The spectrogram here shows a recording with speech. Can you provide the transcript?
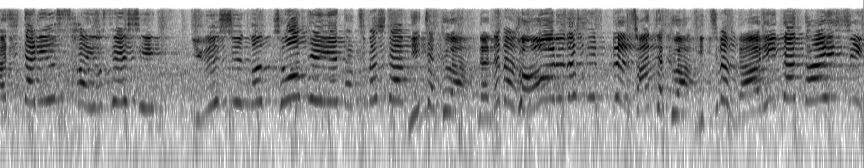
事サジタリウス杯を制し優秀の頂点へ立ちました。2着は7番。ゴールドシップ3着は1番成田大使。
